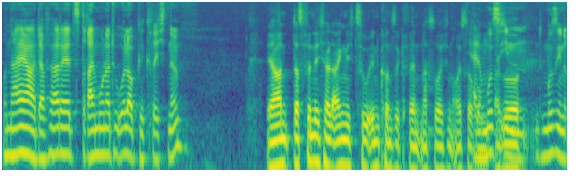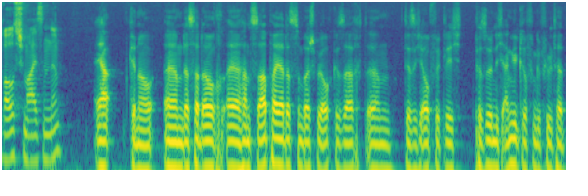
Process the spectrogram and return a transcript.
Und naja, dafür hat er jetzt drei Monate Urlaub gekriegt, ne? Ja, und das finde ich halt eigentlich zu inkonsequent nach solchen Äußerungen. Ja, du musst, also, ihn, du musst ihn rausschmeißen, ne? Ja, Genau, ähm, das hat auch äh, Hans Sapa ja das zum Beispiel auch gesagt, ähm, der sich auch wirklich persönlich angegriffen gefühlt hat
